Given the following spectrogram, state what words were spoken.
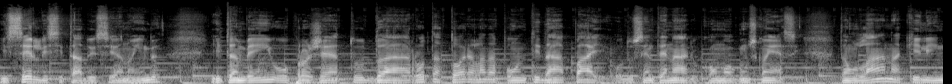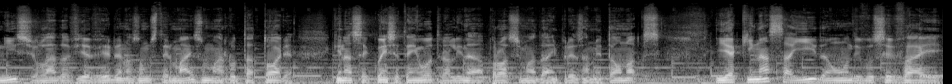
e ser licitado esse ano ainda, e também o projeto da rotatória lá da ponte da APAI, ou do Centenário, como alguns conhecem. Então, lá naquele início lá da Via Verde, nós vamos ter mais mais uma rotatória, que na sequência tem outra ali na próxima da empresa Metalnox. E aqui na saída, onde você vai,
